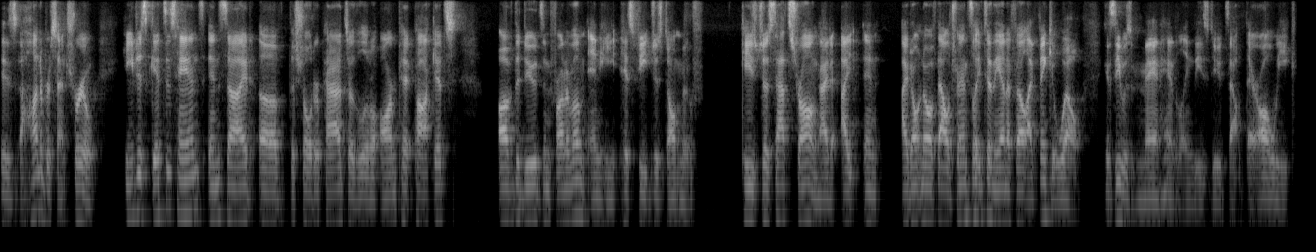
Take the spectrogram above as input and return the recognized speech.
is 100% true. He just gets his hands inside of the shoulder pads or the little armpit pockets of the dudes in front of him, and he his feet just don't move. He's just that strong. I, I and I don't know if that will translate to the NFL. I think it will because he was manhandling these dudes out there all week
